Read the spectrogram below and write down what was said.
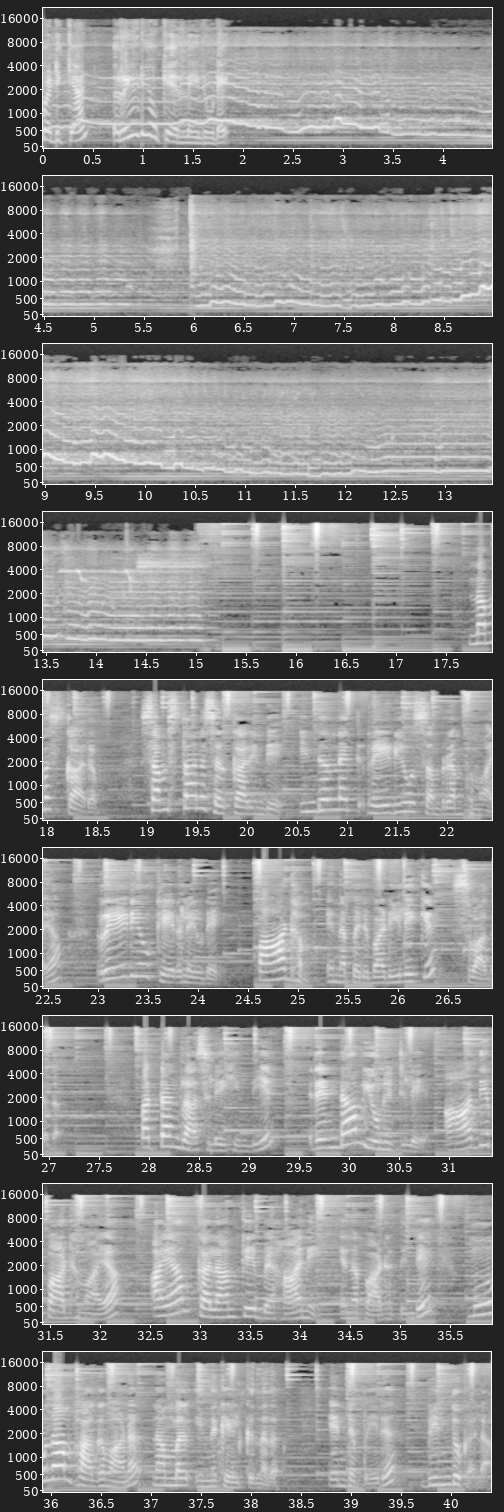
പഠിക്കാൻ റേഡിയോ കേരളയിലൂടെ. നമസ്കാരം. സംസ്ഥാന സർക്കാരിന്റെ ഇന്റർനെറ്റ് റേഡിയോ സംരംഭമായ റേഡിയോ കേരളയുടെ പാഠം എന്ന പരിപാടിയിലേക്ക് സ്വാഗതം. പത്താം ക്ലാസ്സിലെ ഹിന്ദിയിൽ രണ്ടാം യൂണിറ്റിലെ ആദ്യ പാഠമായ അയാം കലാം കെ ബഹാനെ എന്ന പാഠത്തിന്റെ മൂന്നാം ഭാഗമാണ് നമ്മൾ ഇന്ന് കേൾക്കുന്നത്. എന്റെ പേര് ബിന്ദുകല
